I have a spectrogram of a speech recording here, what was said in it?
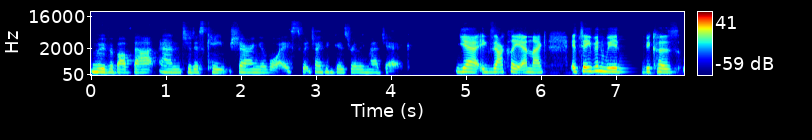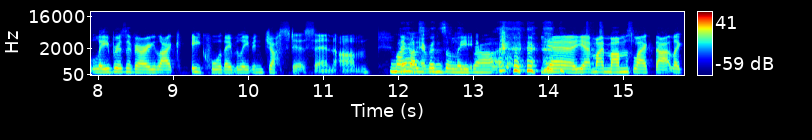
move above that and to just keep sharing your voice which i think is really magic yeah, exactly. And like it's even weird because Libras are very like equal. They believe in justice and um my husband's a Libra. yeah, yeah. My mum's like that, like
